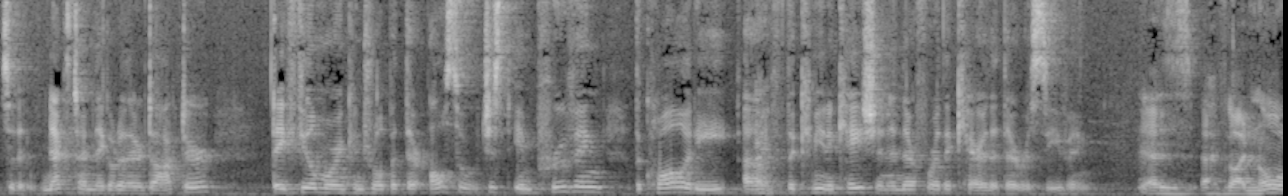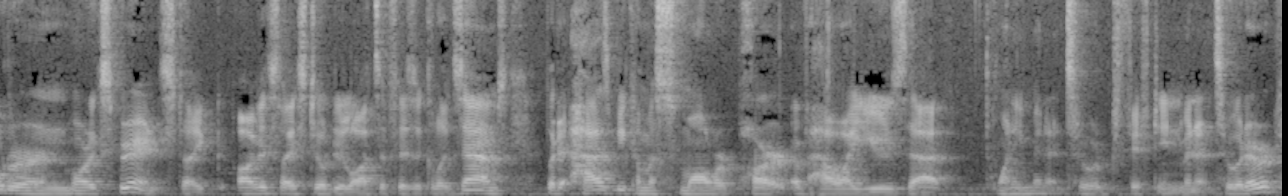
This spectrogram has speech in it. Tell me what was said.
so that next time they go to their doctor, they feel more in control. But they're also just improving the quality of Right. the communication and therefore the care that they're receiving. as I've gotten older and more experienced, like obviously I still do lots of physical exams, but it has become a smaller part of how I use that 20 minutes or 15 minutes or whatever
